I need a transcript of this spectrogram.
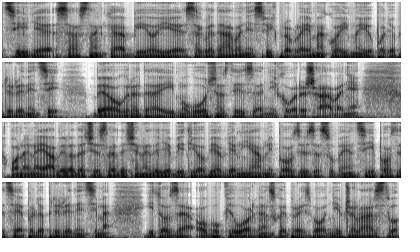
cilj je sastanka bio je sagledavanje svih problema koje imaju poljoprivrednici Beograda i mogućnosti za njihovo rešavanje. Ona je najavila da će sledeće nedelje biti objavljen javni poziv za subvencije i posticaje poljoprivrednicima i to za obuke u organskoj proizvodnji i pčelarstvu,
